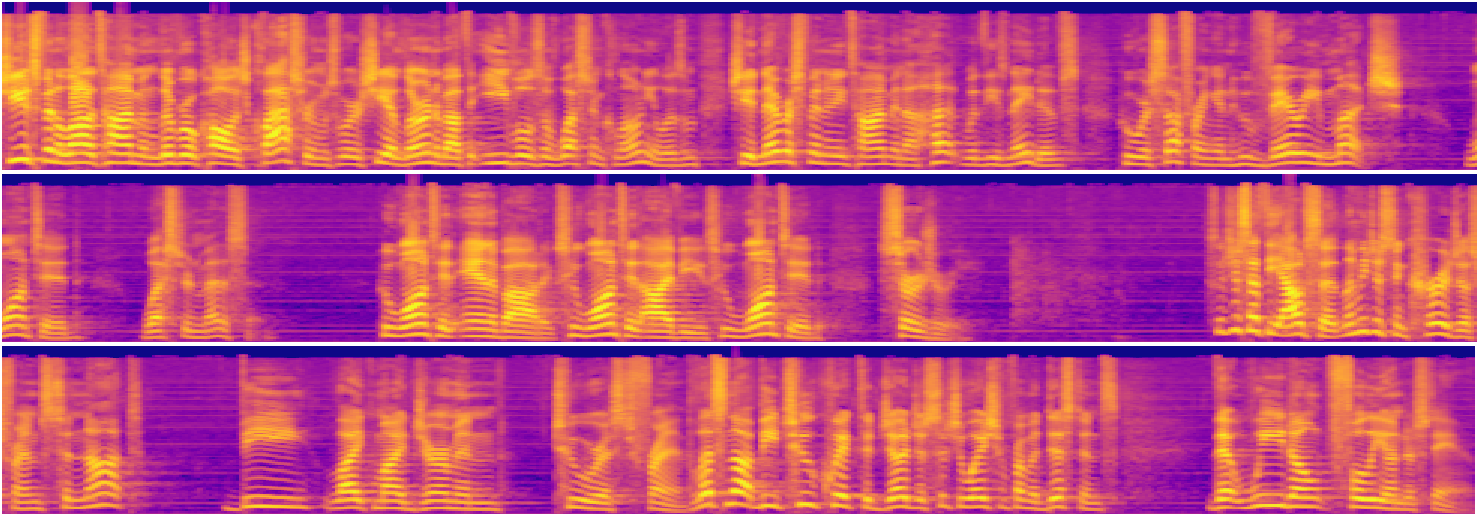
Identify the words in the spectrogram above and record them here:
She had spent a lot of time in liberal college classrooms where she had learned about the evils of Western colonialism. She had never spent any time in a hut with these natives who were suffering and who very much wanted Western medicine, who wanted antibiotics, who wanted IVs, who wanted surgery. So, just at the outset, let me just encourage us, friends, to not be like my German tourist friend. Let's not be too quick to judge a situation from a distance that we don't fully understand.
